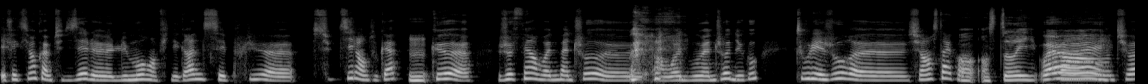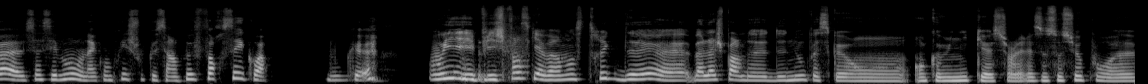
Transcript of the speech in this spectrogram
effectivement, comme tu disais, l'humour en filigrane, c'est plus euh, subtil en tout cas Mm. que euh, je fais un one-man show, euh, un one-woman show du coup, tous les jours euh, sur Insta, quoi. En, en story. Ouais, Enfin, ouais, ouais. Tu vois, ça c'est bon, on a compris. Je trouve que c'est un peu forcé, quoi. Donc, euh, Oui, et puis je pense qu'il y a vraiment ce truc de... euh, bah là, je parle de, de nous parce qu'on on communique sur les réseaux sociaux pour... euh,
